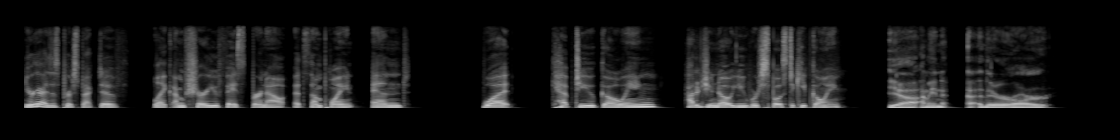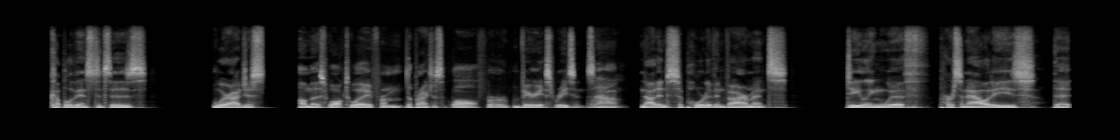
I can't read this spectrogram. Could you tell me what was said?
your guys' perspective, like I'm sure you faced burnout at some point, and what kept you going? How did you know you were supposed to keep going? Yeah, I mean, uh, there are a couple of instances where I just almost walked away from the practice of law for various reasons. Wow. Um, not in supportive environments, dealing with personalities that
